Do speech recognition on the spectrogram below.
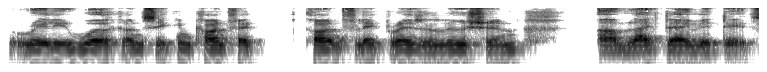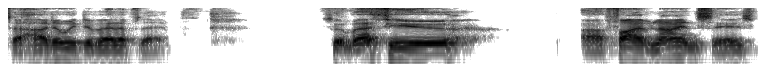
really work on seeking conflict conflict resolution um, like David did. So, how do we develop that? So, Matthew uh, 5 9 says,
